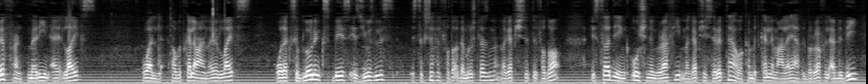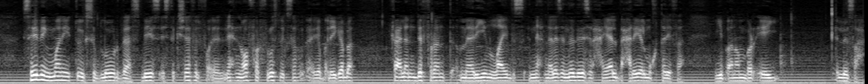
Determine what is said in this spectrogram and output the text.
different marine lives. ولا هو بيتكلم عن marine lives. ولا exploring space is useless. استكشاف الفضاء ده ملوش لازمة. ما جابش سيرة الفضاء. Studying oceanography. ما جابش سيرتها. هو كان بيتكلم عليها في ال paragraph اللي قبل دي. Saving money to explore the space. استكشاف الف... إن إحنا نوفر فلوس لاكتشاف يبقى الإجابة فعلا different marine lives. إن إحنا لازم ندرس الحياة البحرية المختلفة. يبقى number A اللي صح.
